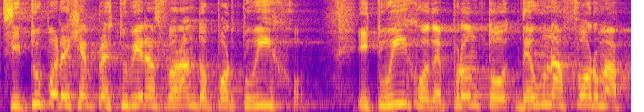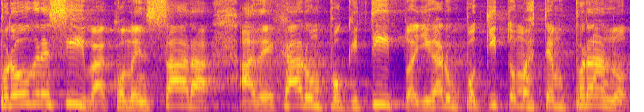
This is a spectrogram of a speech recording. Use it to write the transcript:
Si tú, por ejemplo, estuvieras orando por tu hijo y tu hijo de pronto de una forma progresiva comenzara a dejar un poquitito, a llegar un poquito más temprano,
